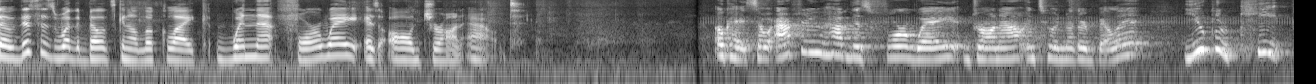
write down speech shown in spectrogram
So this is what the billet's going to look like when that four-way is all drawn out. Okay, so after you have this four-way drawn out into another billet, you can keep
